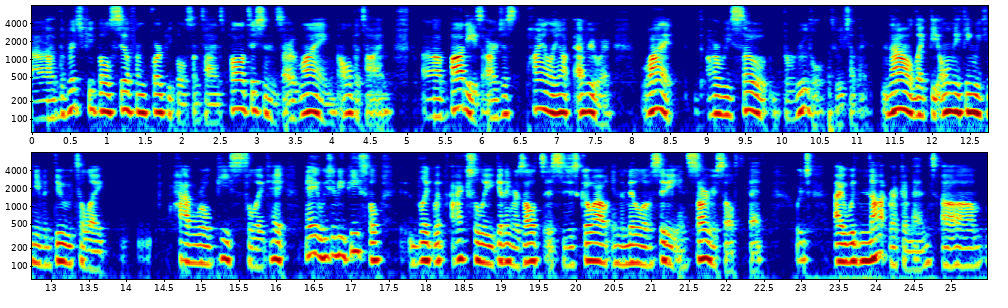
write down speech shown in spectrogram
Uh, the rich people steal from poor people sometimes. Politicians are lying all the time. Uh, bodies are just piling up everywhere. Why are we so brutal to each other? Now, like, the only thing we can even do to, like, have world peace, to, like, hey, hey, we should be peaceful, like with actually getting results is to just go out in the middle of a city and starve yourself to death, which I would not recommend. Um,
